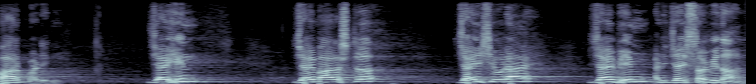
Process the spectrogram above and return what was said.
पार पाडीन. जय हिंद जय महाराष्ट्र जय शिवराय जय भीम आणि जय संविधान.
